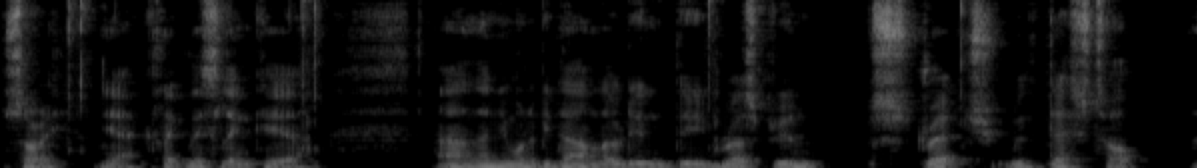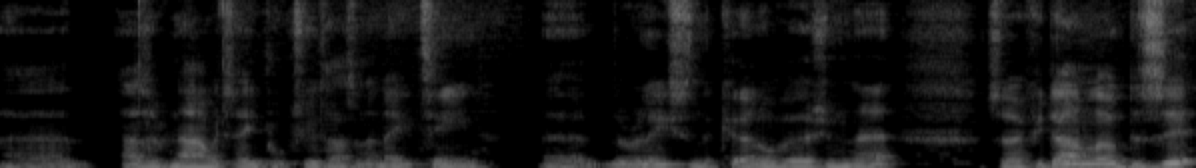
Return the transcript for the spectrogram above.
Sorry, yeah, click this link here. And then you want to be downloading the Raspbian Stretch with desktop. Uh, as of now, it's April 2018. Uh, the release and the kernel version there. So if you download the zip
